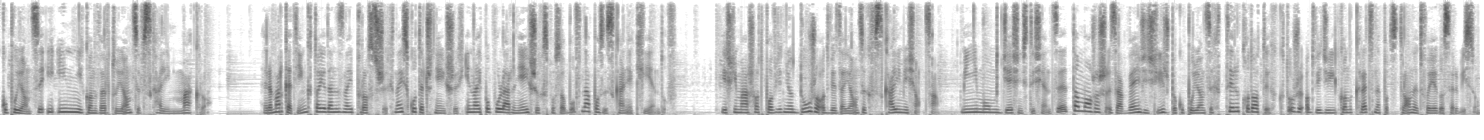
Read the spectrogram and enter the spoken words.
Kupujący i inni konwertujący w skali makro. Remarketing to jeden z najprostszych, najskuteczniejszych i najpopularniejszych sposobów na pozyskanie klientów. Jeśli masz odpowiednio dużo odwiedzających w skali miesiąca, minimum 10 tysięcy, to możesz zawęzić liczbę kupujących tylko do tych, którzy odwiedzili konkretne podstrony Twojego serwisu.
